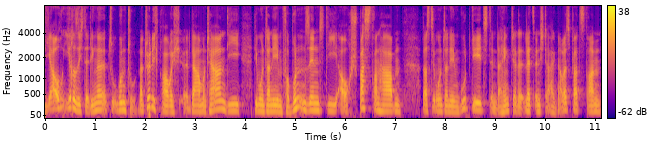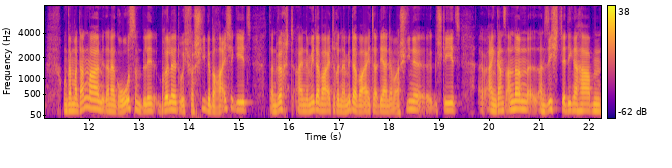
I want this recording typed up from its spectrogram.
die auch ihre Sicht der Dinge kundtun. Natürlich brauche ich äh, Damen und Herren, die dem Unternehmen verbunden sind, die auch Spaß dran haben, dass dem Unternehmen gut geht, denn da hängt ja letztendlich der eigene Arbeitsplatz dran. Und wenn man dann mal mit einer großen Brille durch verschiedene Bereiche geht, dann wird eine Mitarbeiterin, ein Mitarbeiter, der an der Maschine äh, steht, äh, einen ganz anderen äh, Ansicht der Dinge haben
